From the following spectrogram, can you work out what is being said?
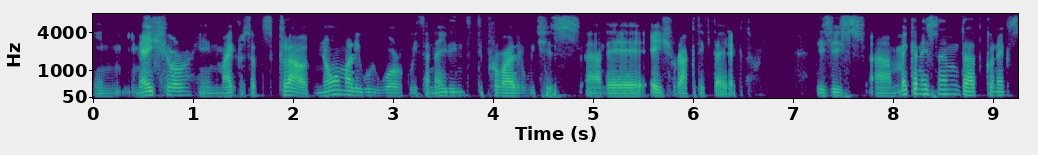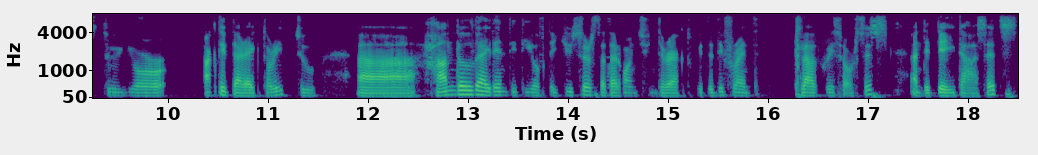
in, in Azure, in Microsoft's cloud, normally we work with an identity provider, which is uh, the Azure Active Directory. This is a mechanism that connects to your Active Directory to uh, handle the identity of the users that are going to interact with the different cloud resources and the data assets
